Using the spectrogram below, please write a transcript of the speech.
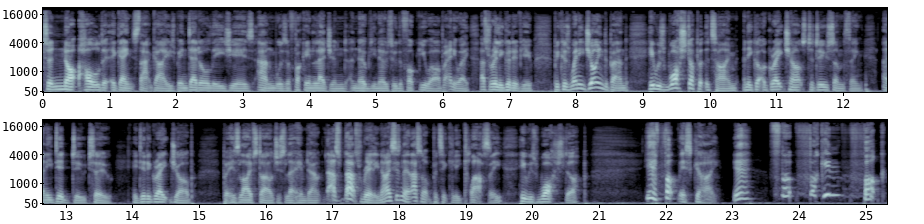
to not hold it against that guy who's been dead all these years and was a fucking legend and nobody knows who the fuck you are. But anyway, that's really good of you because when he joined the band, he was washed up at the time and he got a great chance to do something and he did do too. He did a great job but his lifestyle just let him down. That's that's really nice, isn't it? That's not particularly classy. He was washed up. Yeah, fuck this guy. Yeah, fuck, fucking fuck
